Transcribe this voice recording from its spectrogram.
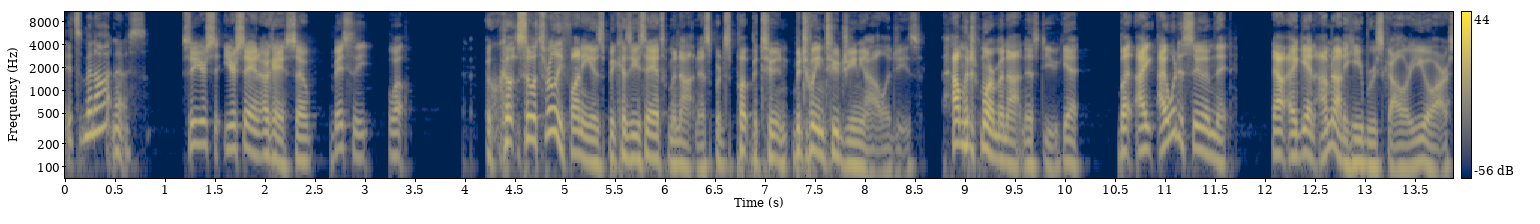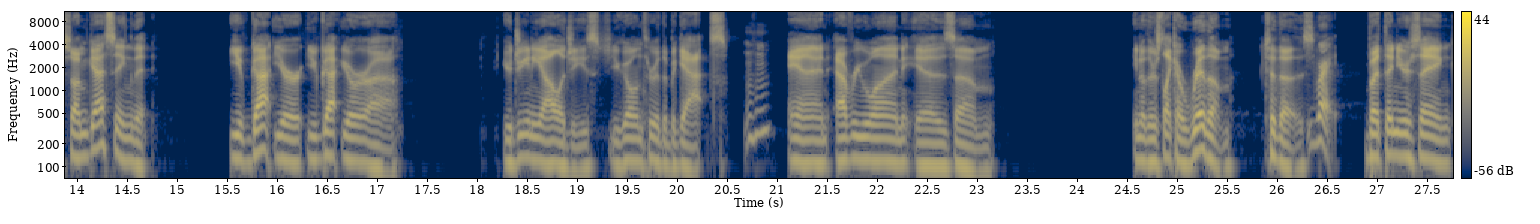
it's monotonous. So you're you're saying okay, so basically, well, so what's really funny is because you say it's monotonous, but it's put between between two genealogies. How much more monotonous do you get? But I I would assume that now again, I'm not a Hebrew scholar, you are, so I'm guessing that you've got your you've got your uh your genealogies. You're going through the begats, Mhm. and everyone is um you know there's like a rhythm to those Right. but then you're saying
